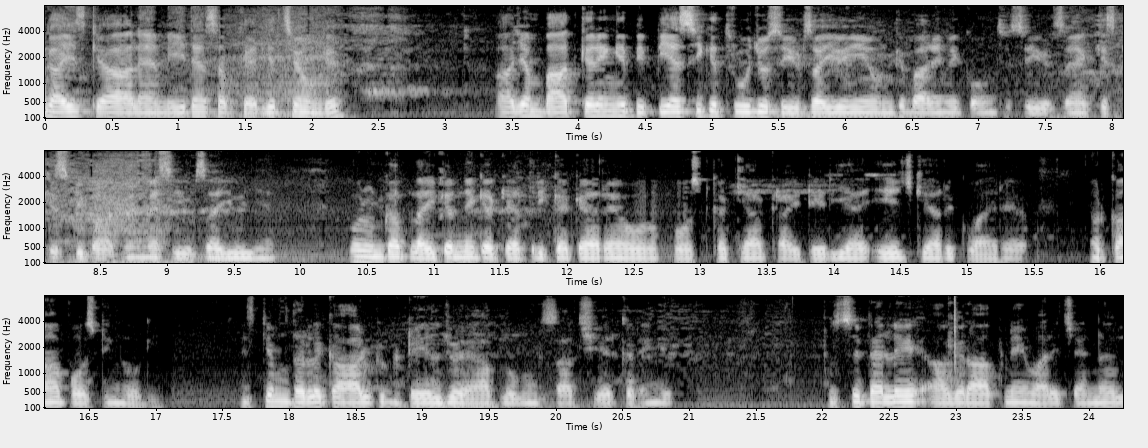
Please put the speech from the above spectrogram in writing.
गाइस, क्या हाल है? उम्मीद है सब खैरियत से होंगे। आज हम बात करेंगे पीपीएससी के थ्रू जो सीट्स आई हुई हैं, उनके बारे में कौन सी सीट्स हैं किस किस डिपार्टमेंट में सीट्स आई हुई हैं, और उनका अप्लाई करने का क्या तरीका क्या है, और पोस्ट का क्या क्राइटेरिया है एज क्या रिक्वायर है, और कहाँ पोस्टिंग होगी। इसके मतलब आल टू डिटेल जो है आप लोगों के साथ शेयर करेंगे। उससे पहले अगर आपने हमारे चैनल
